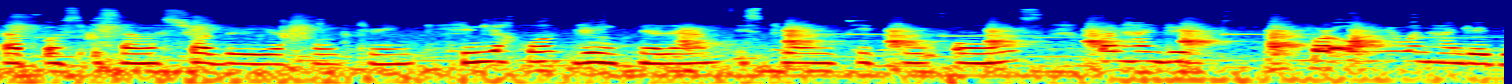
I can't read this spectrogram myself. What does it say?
Tapos, isang strawberry Yakult drink. Yung Yakult drink nila is 22 ounce. 100, for only 110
